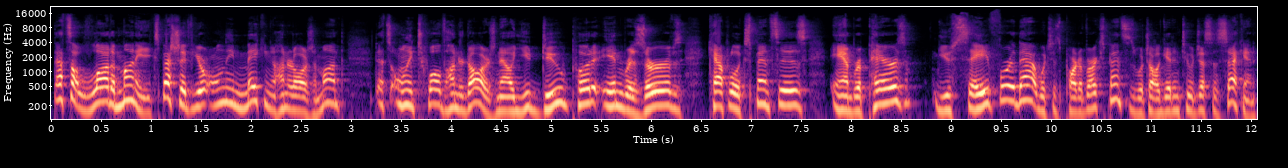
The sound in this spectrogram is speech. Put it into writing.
That's a lot of money, especially if you're only making $100 a month. That's only $1,200. Now, you do put in reserves, capital expenses, and repairs. You save for that, which is part of our expenses, which I'll get into in just a second.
